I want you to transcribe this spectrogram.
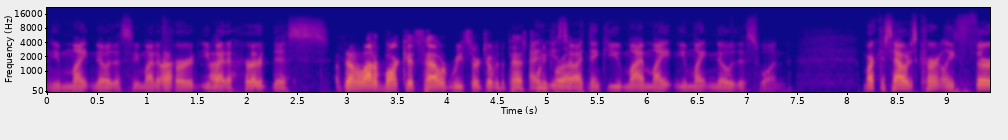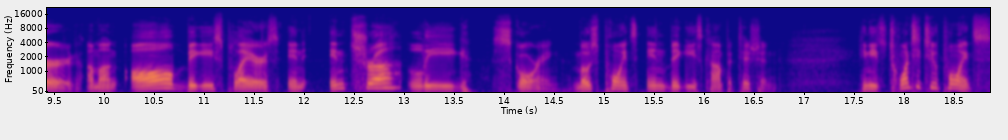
You might know this. You might have Uh, heard. You uh, might have uh, heard this. I've done a lot of Marcus Howard research over the past I, 24 so hours. I think you might, might you might know this one. Marcus Howard is currently third among all Big East players in intra-league scoring, most points in Big East competition. He needs 22 points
